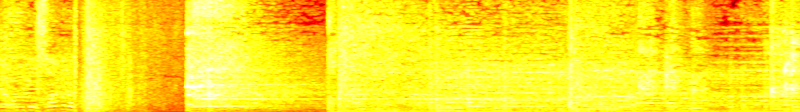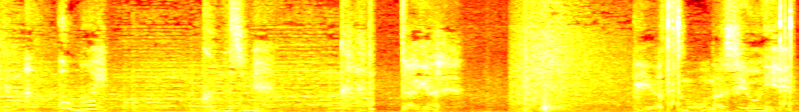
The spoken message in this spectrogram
体が重いこの地面だが、奴も同じように。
